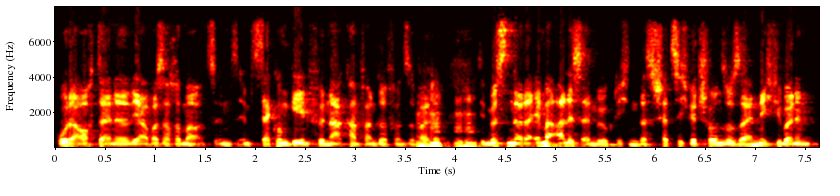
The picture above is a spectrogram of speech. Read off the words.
oder auch deine ja was auch immer im, Deckung gehen für Nahkampfangriffe und so weiter. Mhm, Die müssen da, da immer alles ermöglichen. Das schätze ich wird schon so sein. Nicht wie bei einem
